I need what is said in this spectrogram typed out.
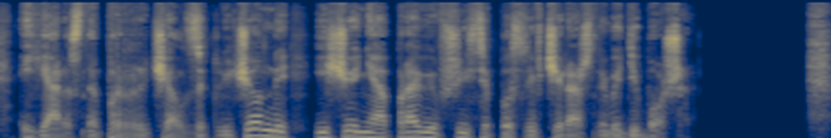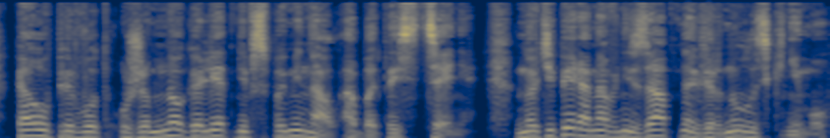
— яростно прорычал заключенный, еще не оправившийся после вчерашнего дебоша. Каупервуд уже много лет не вспоминал об этой сцене, но теперь она внезапно вернулась к нему.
